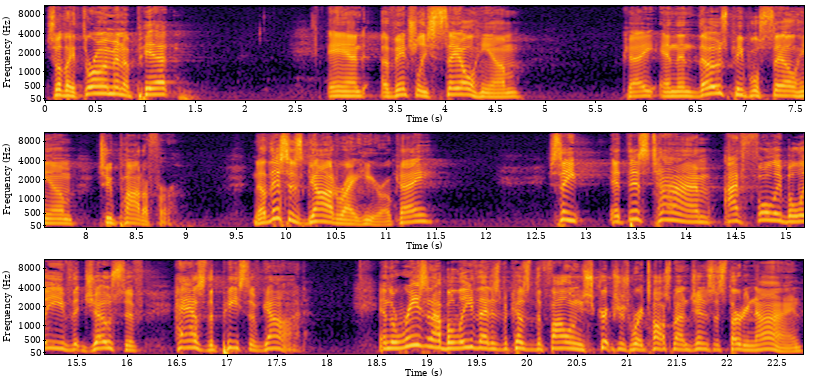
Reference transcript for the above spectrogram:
So they throw him in a pit and eventually sell him. Okay. And then those people sell him to Potiphar. Now, this is God right here, okay? See, at this time, I fully believe that Joseph has the peace of God. And the reason I believe that is because of the following scriptures where it talks about in Genesis 39,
